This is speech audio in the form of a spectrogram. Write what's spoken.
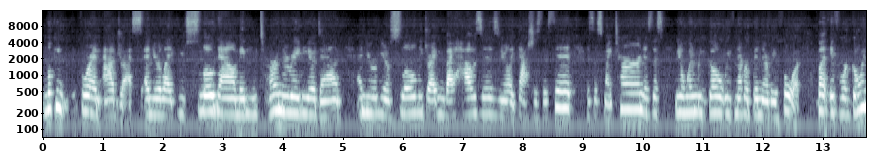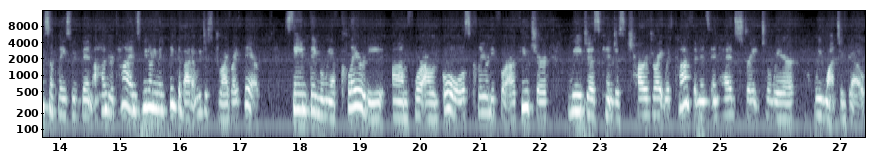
looking for an address and you're like, you slow down, maybe you turn the radio down and you're, you know, slowly driving by houses and you're like, gosh, is this it? Is this my turn? Is this, you know, when we go, we've never been there before. But if we're going someplace we've been a hundred times, we don't even think about it. We just drive right there. Same thing when we have clarity um, for our goals, clarity for our future, we just can just charge right with confidence and head straight to where we want to go.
